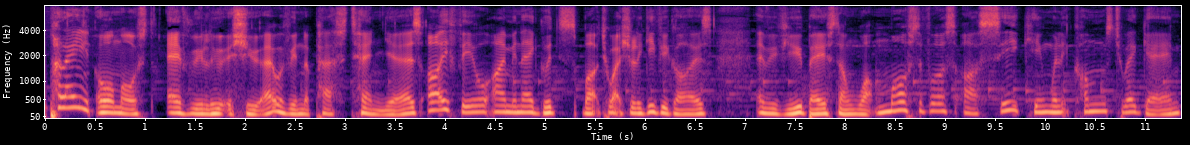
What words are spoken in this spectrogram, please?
playing almost every looter shooter within the past 10 years, I feel I'm in a good spot to actually give you guys a review based on what most of us are seeking when it comes to a game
